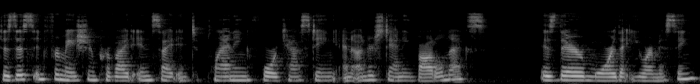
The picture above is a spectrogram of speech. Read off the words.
Does this information provide insight into planning, forecasting, and understanding bottlenecks? Is there more that you are missing?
